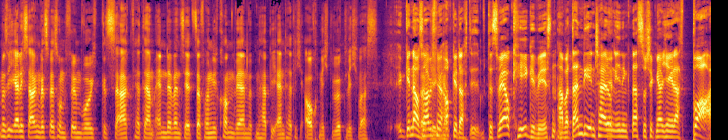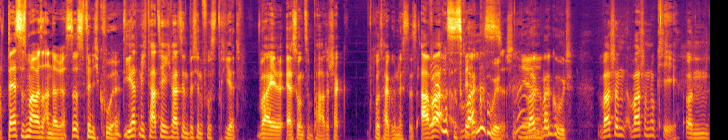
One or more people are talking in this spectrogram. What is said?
Muss ich ehrlich sagen, das wäre so ein Film, wo ich gesagt hätte, am Ende, wenn sie jetzt davon gekommen wären mit einem Happy End, hätte ich auch nicht wirklich was. Genau, so habe ich mir auch gedacht. Das wäre okay gewesen, aber dann die Entscheidung, ihn in den Knast zu schicken, habe ich mir gedacht, boah, das ist mal was anderes. Das finde ich cool. Die hat mich tatsächlich weise ein bisschen frustriert, weil er so ein sympathischer Protagonist ist. Aber Ja, ist war cool. ne? Ja. War, war gut. War schon, war schon okay. Und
